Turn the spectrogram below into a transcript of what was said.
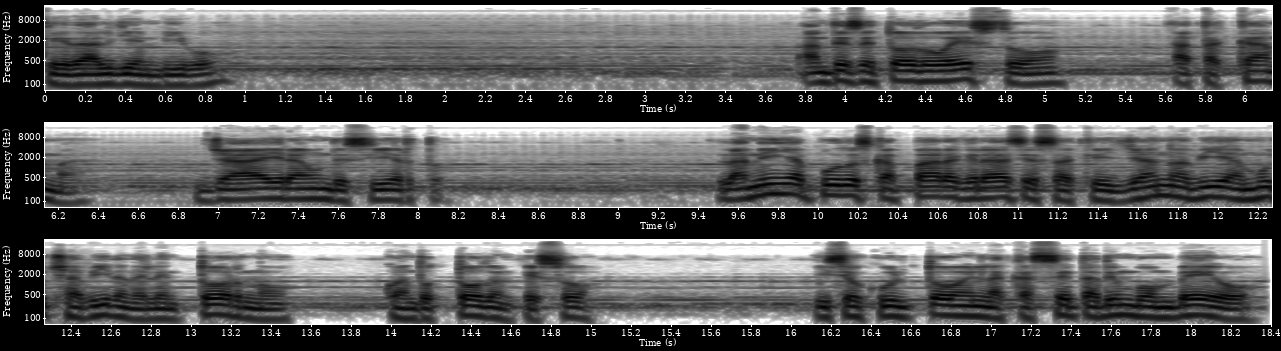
queda alguien vivo? Antes de todo esto, Atacama ya era un desierto. La niña pudo escapar gracias a que ya no había mucha vida en el entorno cuando todo empezó, y se ocultó en la caseta de un bombeo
